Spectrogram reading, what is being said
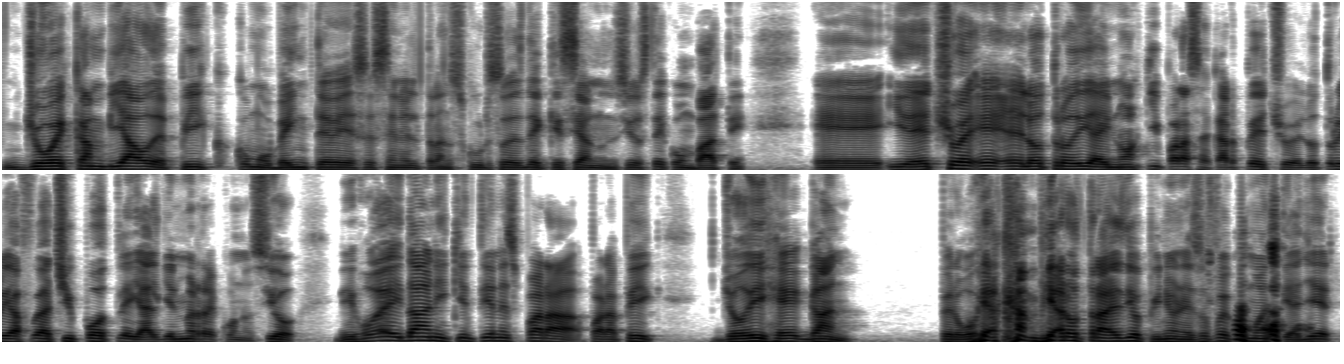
yo he cambiado de pick como 20 veces en el transcurso desde que se anunció este combate. Eh, y de hecho, e, el otro día, y no aquí para sacar pecho, el otro día fui a Chipotle y alguien me reconoció. Me dijo, hey Dani, ¿quién tienes para, para pick? Yo dije Gun, pero voy a cambiar otra vez de opinión. Eso fue como anteayer.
